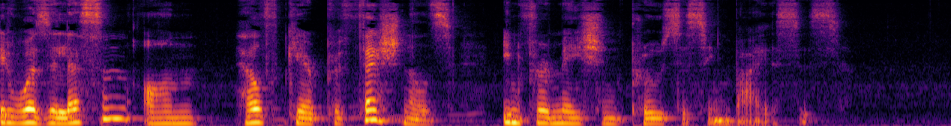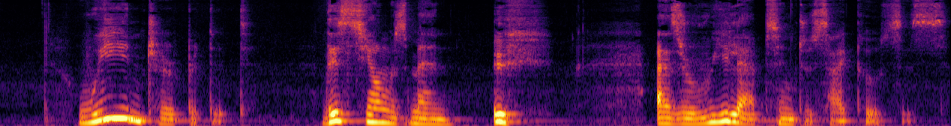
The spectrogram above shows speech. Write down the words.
It was a lesson on healthcare professionals' information processing biases. We interpreted this young man, ugh, as a relapse into psychosis,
